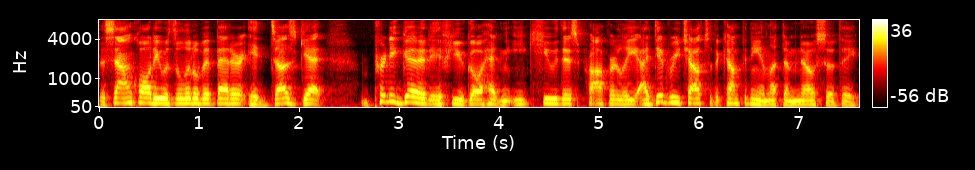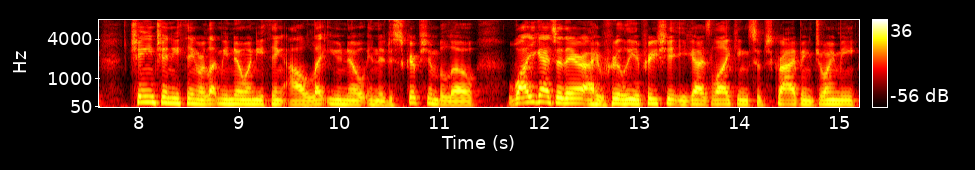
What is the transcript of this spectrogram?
the sound quality was a little bit better. It does get pretty good if you go ahead and EQ this properly. I did reach out to the company and let them know, so if they change anything or let me know anything, I'll let you know in the description below. While you guys are there, I really appreciate you guys liking, subscribing, join me.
